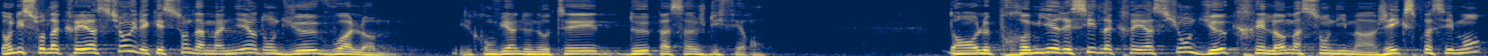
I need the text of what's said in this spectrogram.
Dans l'histoire de la création, il est question de la manière dont Dieu voit l'homme. Il convient de noter deux passages différents. Dans le premier récit de la création, Dieu crée l'homme à son image et expressément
